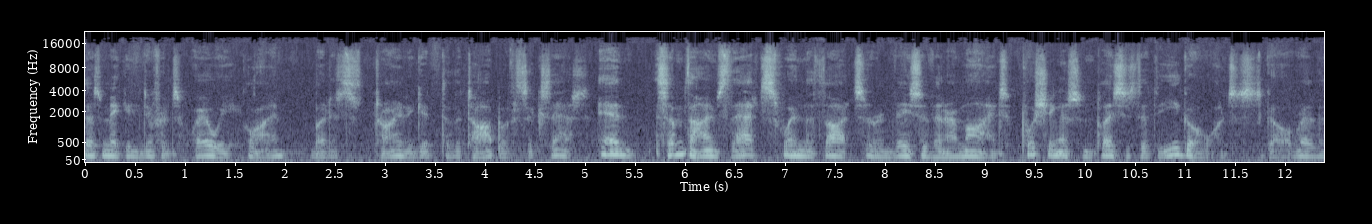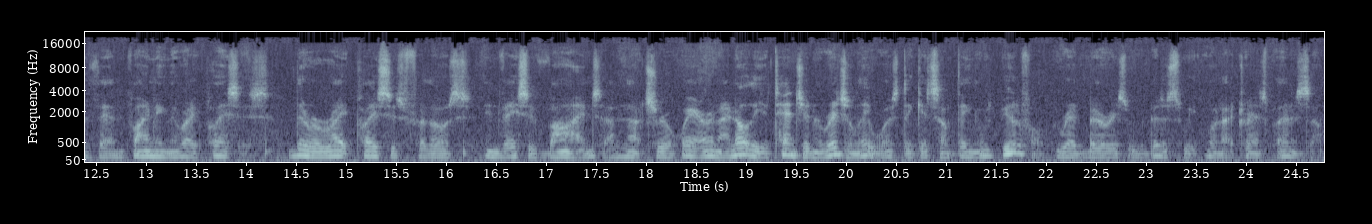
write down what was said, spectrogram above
Doesn't make any difference where we climb, but it's trying to get to the top of success. And sometimes that's when the thoughts are invasive in our minds, pushing us in places that the ego wants us to go rather than finding the right places. There are right places for those invasive vines. I'm not sure where, and I know the intention originally was to get something that was beautiful. Red berries with the bittersweet when I transplanted some.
